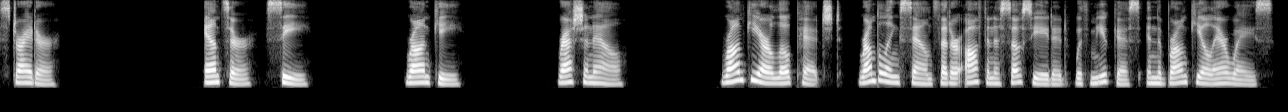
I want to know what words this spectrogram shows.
Stridor. Answer C. Rhonchi. Rationale Rhonchi are low pitched, rumbling sounds that are often associated with mucus in the bronchial airways.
